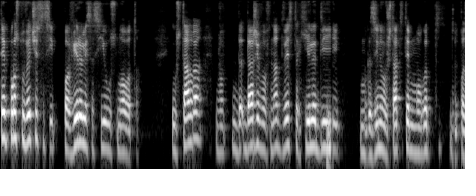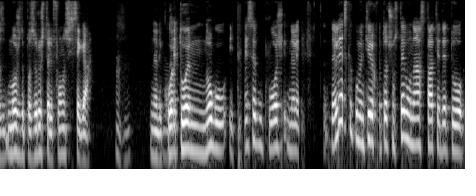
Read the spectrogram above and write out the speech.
Те просто вече са си павирали с си основата и остава в, да, даже в над 200 хиляди магазини в Штатите могат да, може да пазаруваш телефона си сега. Uh-huh. Нали. Което е много и те са го положили. Нали, нали днеска коментирахме точно с теб една статия, дето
